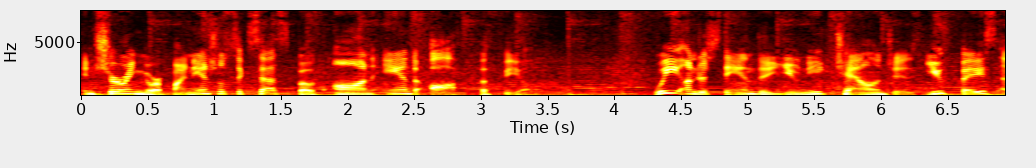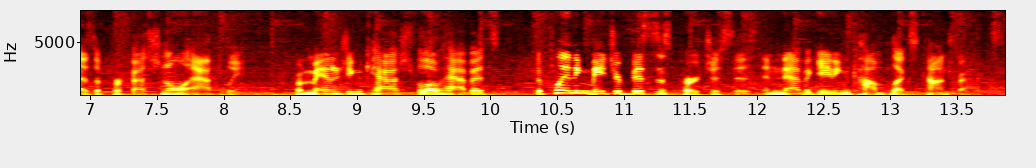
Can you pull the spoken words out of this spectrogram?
ensuring your financial success both on and off the field. We understand the unique challenges you face as a professional athlete, from managing cash flow habits to planning major business purchases and navigating complex contracts.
